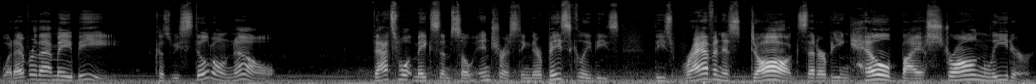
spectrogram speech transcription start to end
whatever that may be because we still don't know that's what makes them so interesting. They're basically these these ravenous dogs that are being held by a strong leader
